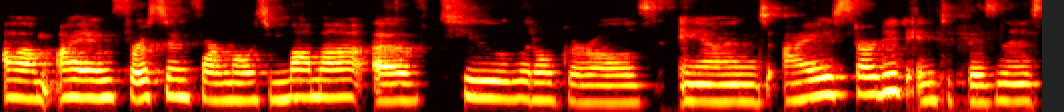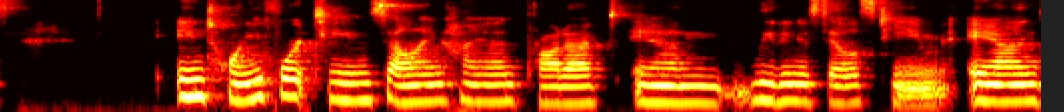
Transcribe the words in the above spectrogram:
um, I am first and foremost mama of two little girls, and I started into business in 2014 selling high-end product and leading a sales team. And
